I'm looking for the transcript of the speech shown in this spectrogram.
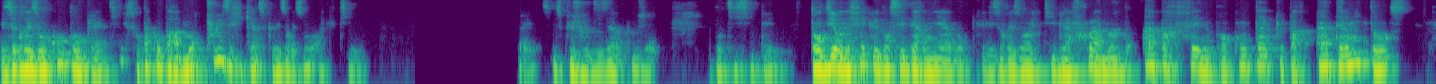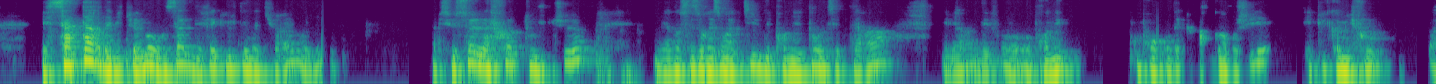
les oraisons contemplatives sont incomparablement plus efficaces que les oraisons actives. c'est ce que je vous disais un peu, j'ai anticipé. Tandis en effet que dans ces dernières, donc les oraisons actives, la foi à mode imparfait ne prend contact que par intermittence et s'attarde habituellement aux actes des facultés naturelles, puisque seule la foi touche Dieu, eh dans ces oraisons actives des premiers temps, etc., eh bien, on, prenait, on prend contact par gorgée, et puis comme il faut euh,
